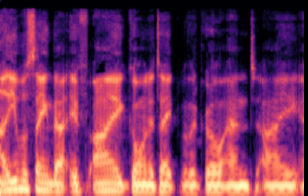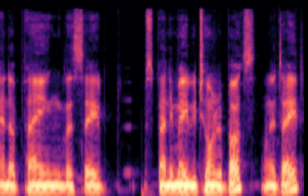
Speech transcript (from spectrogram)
Uh, you were saying that if I go on a date with a girl and I end up paying, let's say, spending maybe two hundred bucks on a date,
